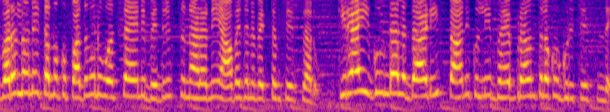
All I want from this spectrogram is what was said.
త్వరలోనే తమకు పదవులు వస్తాయని బెదిరిస్తున్నారని ఆవేదన వ్యక్తం చేశారు. కిరాయి గుండాల దాడి స్థానికుల్ని భయభ్రాంతులకు గురిచేసింది.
